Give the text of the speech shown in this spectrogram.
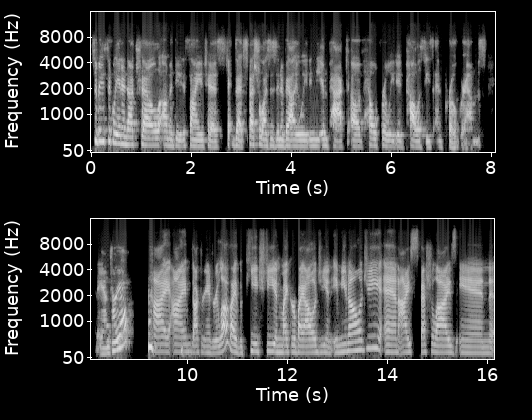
So, basically, in a nutshell, I'm a data scientist that specializes in evaluating the impact of health related policies and programs. Andrea? Hi, I'm Dr. Andrea Love. I have a PhD in microbiology and immunology, and I specialize in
